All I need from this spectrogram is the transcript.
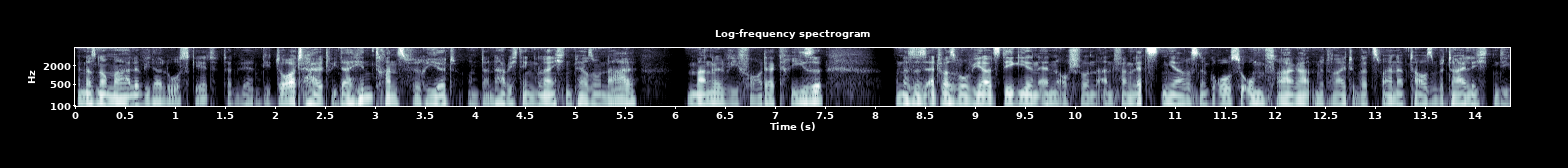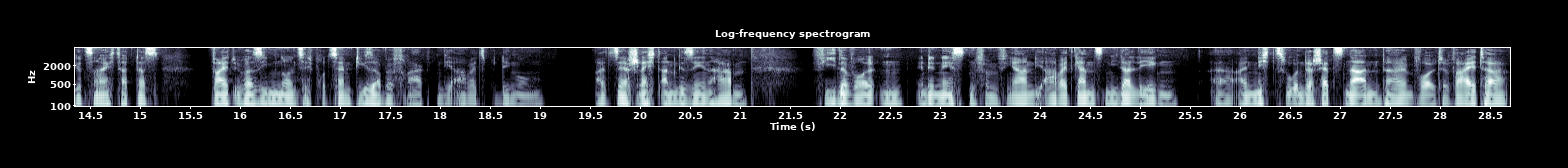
Wenn das Normale wieder losgeht, dann werden die dort halt wieder hintransferiert und dann habe ich den gleichen Personalmangel wie vor der Krise. Und das ist etwas, wo wir als DGNN auch schon Anfang letzten Jahres eine große Umfrage hatten mit weit über zweieinhalbtausend Beteiligten, die gezeigt hat, dass weit über 97 Prozent dieser Befragten die Arbeitsbedingungen als sehr schlecht angesehen haben. Viele wollten in den nächsten fünf Jahren die Arbeit ganz niederlegen, ein nicht zu unterschätzender Anteil wollte weiter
